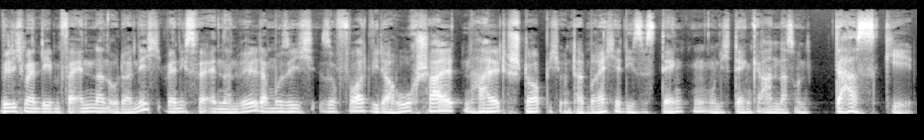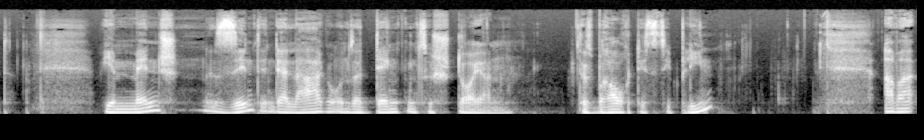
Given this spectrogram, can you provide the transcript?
Will ich mein Leben verändern oder nicht? Wenn ich es verändern will, dann muss ich sofort wieder hochschalten, halt, stopp, ich unterbreche dieses Denken und ich denke anders. Und das geht. Wir Menschen sind in der Lage, unser Denken zu steuern. Das braucht Disziplin. Aber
